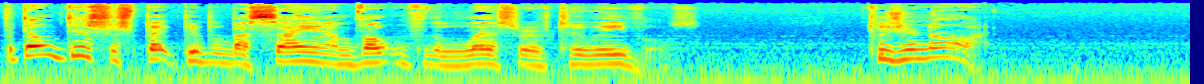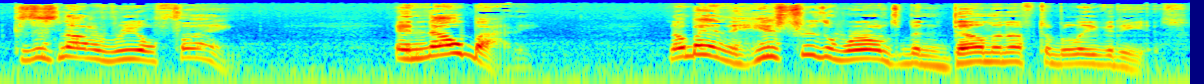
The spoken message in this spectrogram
But don't disrespect people by saying I'm voting for the lesser of two evils. Because you're not. Because it's not a real thing. And nobody, nobody in the history of the world has been dumb enough to believe it is.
